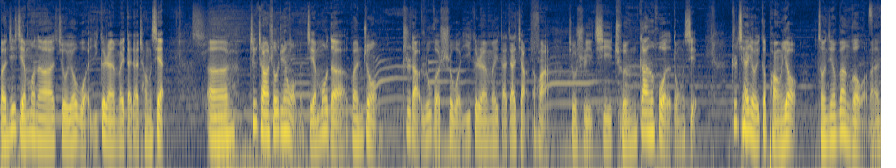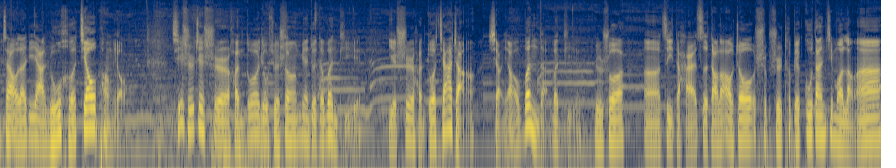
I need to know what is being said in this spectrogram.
本期节目呢，就由我一个人为大家呈现。呃，经常收听我们节目的观众知道，如果是我一个人为大家讲的话，就是一期纯干货的东西。之前有一个朋友曾经问过我们在澳大利亚如何交朋友，其实这是很多留学生面对的问题，也是很多家长想要问的问题。比如说，呃，自己的孩子到了澳洲是不是特别孤单寂寞冷啊？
